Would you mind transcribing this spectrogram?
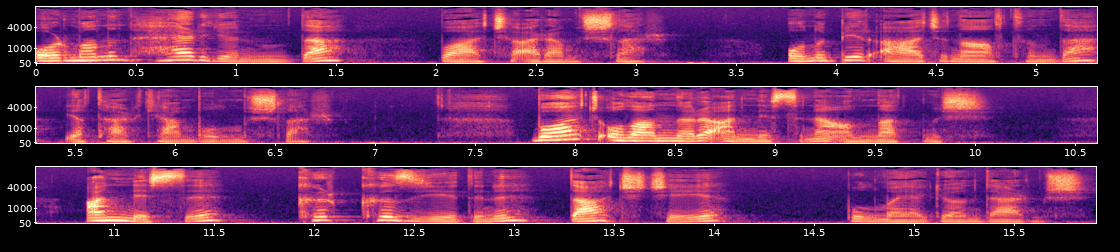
ormanın her yönünde Boğaç'ı aramışlar. Onu bir ağacın altında yatarken bulmuşlar. Boğaç olanları annesine anlatmış. Annesi kırk kız yiğidini dağ çiçeği bulmaya göndermiş.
